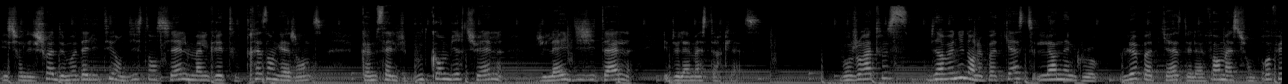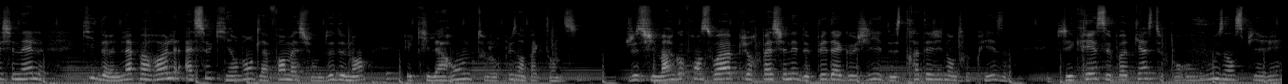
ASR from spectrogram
et sur les choix de modalités en distanciel malgré tout très engageantes, comme celle du bootcamp virtuel, du live digital et de la masterclass. Bonjour à tous, bienvenue dans le podcast Learn and Grow, le podcast de la formation professionnelle qui donne la parole à ceux qui inventent la formation de demain et qui la rendent toujours plus impactante. Je suis Margot François, pure passionnée de pédagogie et de stratégie d'entreprise. J'ai créé ce podcast pour vous inspirer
